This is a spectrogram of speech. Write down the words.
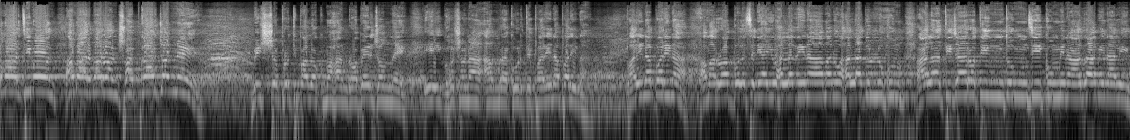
আমার জীবন, আমার মরণ সব কার জন্যে? বিশ্ব প্রতিপালক মহান রবের জন্যে এই ঘোষণা আমরা করতে পারি না পারি না। পারি না পারি না। আমার রব বলেছেন, ইয়া আইয়ুহাল্লাযীনা আমানু হাল্লাদুল্লুকুম আলা তিজারাতিন তুমজিকুম মিন আযাবিন আলিম।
